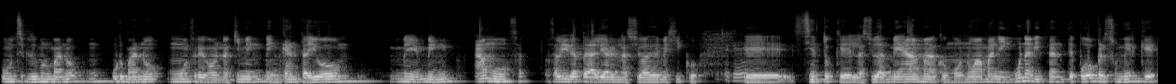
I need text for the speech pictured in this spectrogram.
un ciclismo urbano, urbano muy fregón. Aquí me, me encanta. Yo me, amo salir a pedalear en la Ciudad de México. Eh, siento que la ciudad me ama como no ama ningún habitante. Puedo presumir que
